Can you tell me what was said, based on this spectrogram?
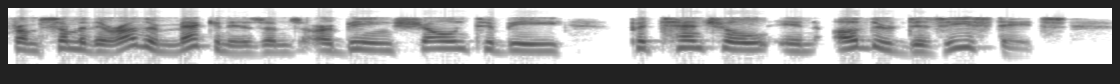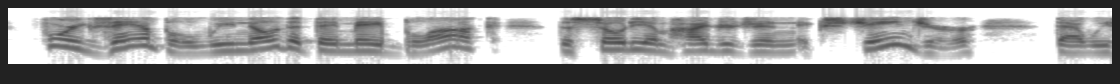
from some of their other mechanisms are being shown to be potential in other disease states. For example, we know that they may block the sodium hydrogen exchanger that we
